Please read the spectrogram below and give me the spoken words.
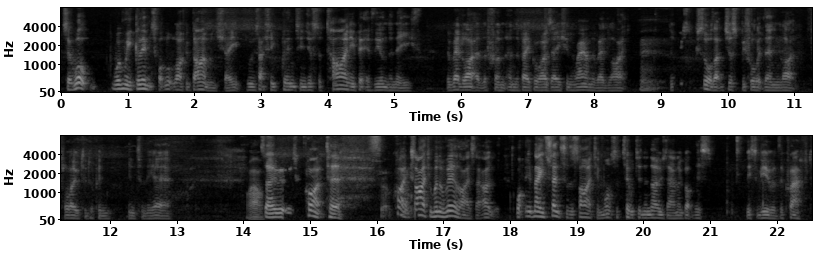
So what, when we glimpsed what looked like a diamond shape, we was actually glimpsing just a tiny bit of the underneath, the red light at the front, and the vaporisation around the red light. We saw that just before it then like floated up in into the air. Wow. So it was quite uh, So quite exciting when I realised that. I, what, it made sense of the sighting once I tilted the nose down and got this this view of the craft.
